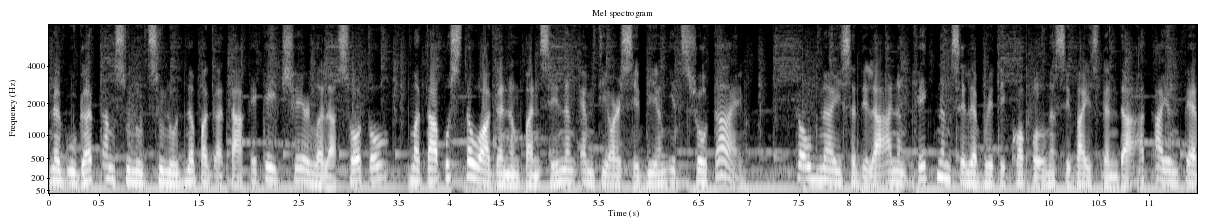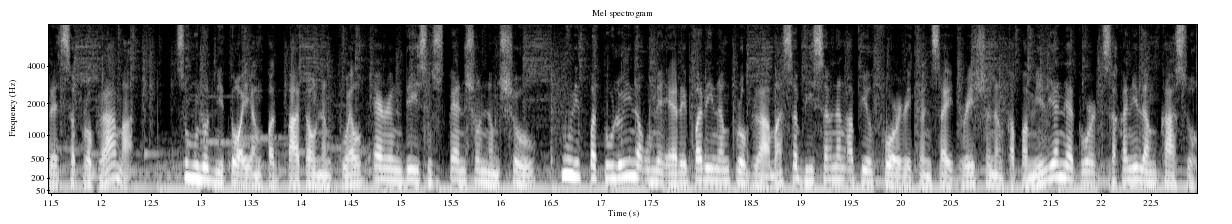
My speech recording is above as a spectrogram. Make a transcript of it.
nagugat ang sunod-sunod na pag-atake kay Chair Lala Soto, matapos tawagan ng pansin ng MTRCB ang It's Showtime. Kaugnay sa dilaan ng cake ng celebrity couple na si Vice Ganda at Ayon Perez sa programa, sumunod nito ay ang pagpataw ng 12 airing day suspension ng show, ngunit patuloy na umeere pa rin ang programa sa bisa ng Appeal for Reconsideration ng Kapamilya Network sa kanilang kaso.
